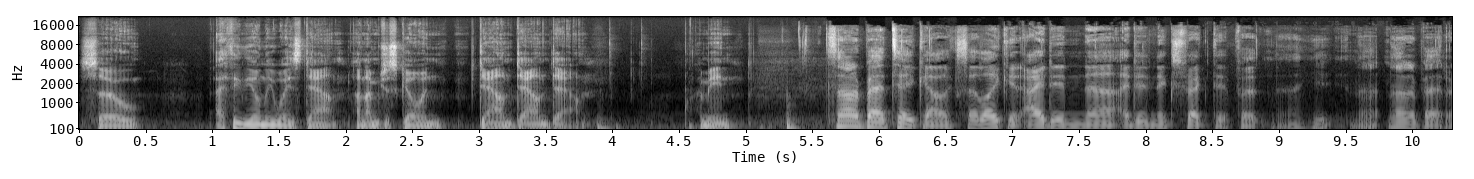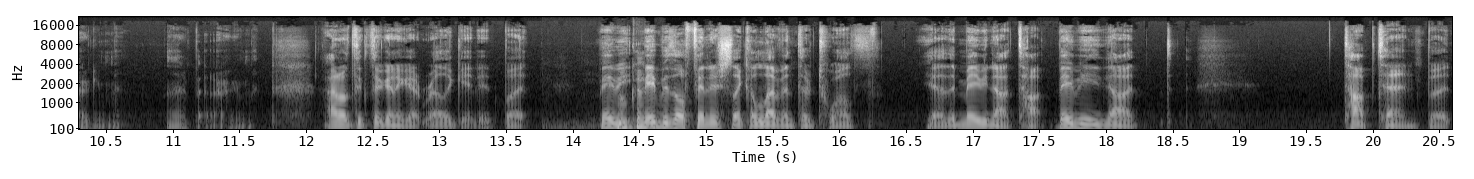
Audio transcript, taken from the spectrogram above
So I think the only way's down, and I'm just going down, down, down. I mean, It's not a bad take, Alex. I like it. I didn't. Uh, I didn't expect it, but uh, not not a bad argument. Not a bad argument. I don't think they're gonna get relegated, but maybe Okay. maybe they'll finish like eleventh or twelfth. Yeah, they maybe not top. Maybe not top ten, but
